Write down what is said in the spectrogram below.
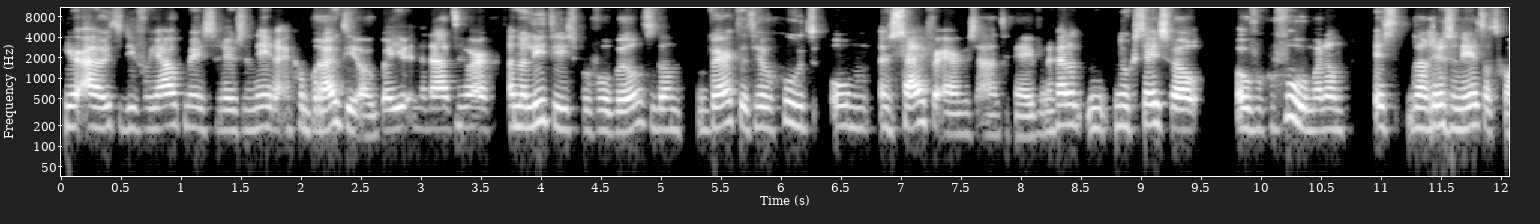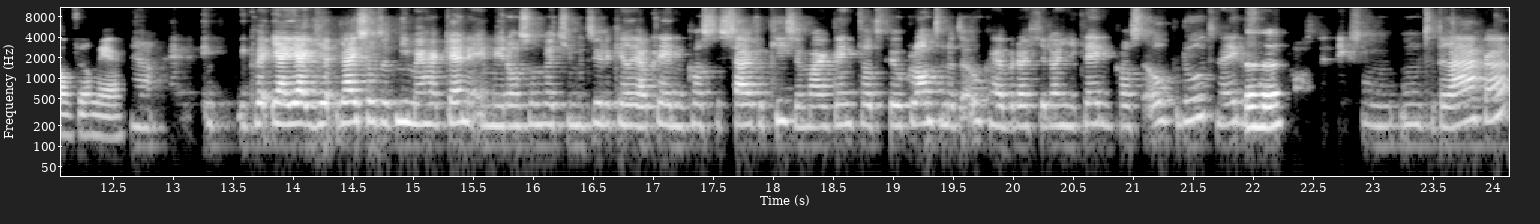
hieruit die voor jou het meest resoneren en gebruik die ook. Ben je inderdaad heel erg analytisch bijvoorbeeld, dan werkt het heel goed om een cijfer ergens aan te geven. Dan gaat het nog steeds wel over gevoel, maar dan, is, dan resoneert dat gewoon veel meer. Ja, ik, ik weet, ja, jij, jij- zult het niet meer herkennen inmiddels, omdat je natuurlijk heel jouw kledingkast is zuiver kiezen. Maar ik denk dat veel klanten het ook hebben, dat je dan je kledingkast open doet. Een hele kast en niks om, om te dragen.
